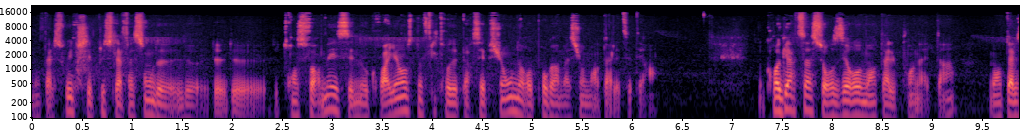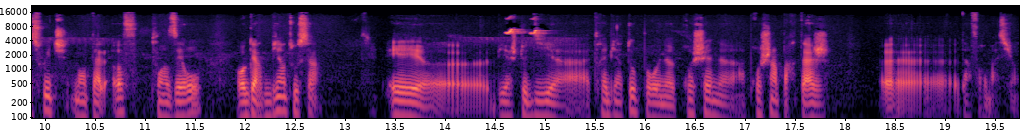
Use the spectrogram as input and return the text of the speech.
Mental switch, c'est plus la façon de, transformer, c'est nos croyances, nos filtres de perception, nos reprogrammations mentales, etc. Donc regarde ça sur zeromental.net, hein. mental switch, mental off.0, regarde bien tout ça. Et euh, bien, je te dis à très bientôt pour un prochain partage euh, d'informations.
